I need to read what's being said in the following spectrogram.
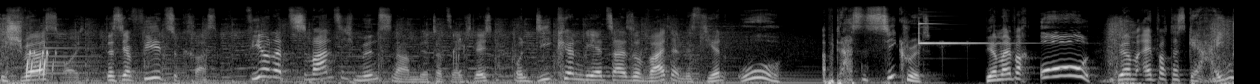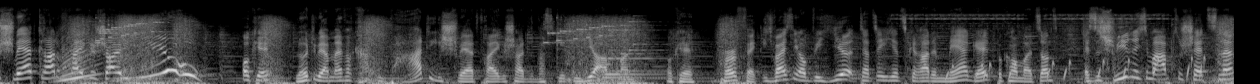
Ich schwör's euch. Das ist ja viel zu krass. 420 Münzen haben wir tatsächlich. Und die können wir jetzt also weiter investieren. Oh, aber da ist ein Secret. Wir haben einfach... Oh! Wir haben einfach das Geheimschwert gerade freigeschaltet. Juhu! Okay, Leute, wir haben einfach gerade ein Partyschwert freigeschaltet. Was geht denn hier ab, Mann? Okay, perfekt. Ich weiß nicht, ob wir hier tatsächlich jetzt gerade mehr Geld bekommen als sonst. Es ist schwierig immer abzuschätzen, ne?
